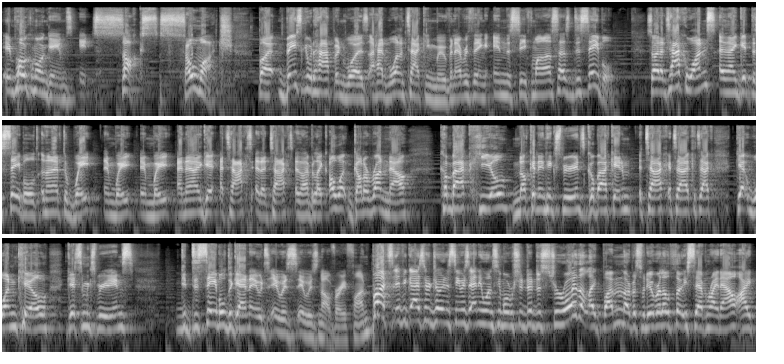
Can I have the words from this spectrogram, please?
in Pokemon games. It sucks so much. But basically what happened was I had one attacking move and everything in the Seafoam Islands has disable. So I'd attack once and I get disabled and then I have to wait and wait and wait and then I get attacked and attacked and I'd be like, oh what, gotta run now. Come back, heal, not get any experience, go back in, attack, attack, attack, get one kill, get some experience disabled again. It was it was it was not very fun. But if you guys are enjoying the series, anyone seem more sure to destroy that like button. Our best video. We're level 37 right now. I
